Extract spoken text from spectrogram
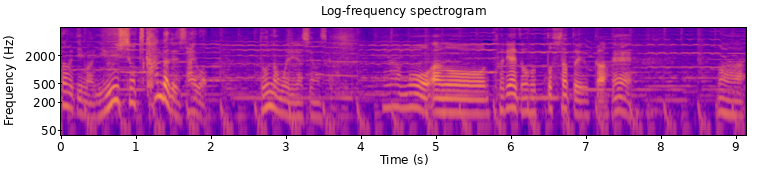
改めて今優勝掴んだけど最後どんな思いでいらっしゃいますか、いやもうあのとりあえずほっとしたというか、えまあ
